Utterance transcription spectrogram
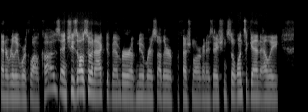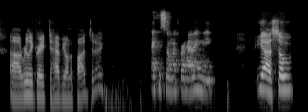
and a really worthwhile cause. And she's also an active member of numerous other professional organizations. So once again, Ellie, uh, really great to have you on the pod today. Thank you so much for having me. yeah, so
